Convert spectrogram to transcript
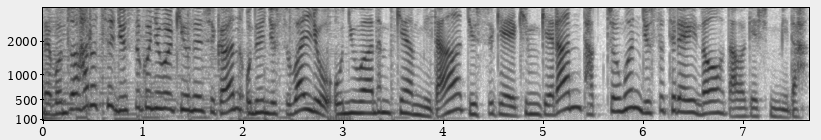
네, 먼저 하루치 뉴스 근육을 키우는 시간 오늘 뉴스 완료 오뉴완 함께합니다. 뉴스계 김계란, 박종훈 뉴스 트레이너 나와 계십니다.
